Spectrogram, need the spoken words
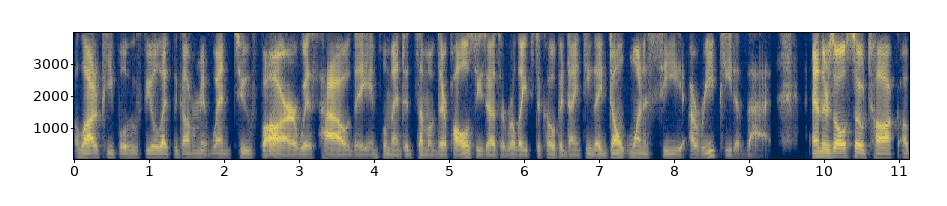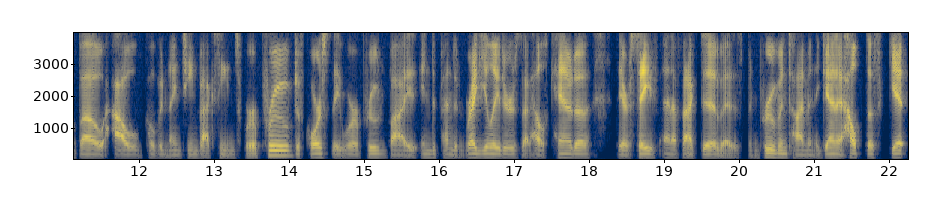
a lot of people who feel like the government went too far with how they implemented some of their policies as it relates to COVID 19. They don't want to see a repeat of that. And there's also talk about how COVID 19 vaccines were approved. Of course, they were approved by independent regulators at Health Canada. They are safe and effective. It has been proven time and again. It helped us get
